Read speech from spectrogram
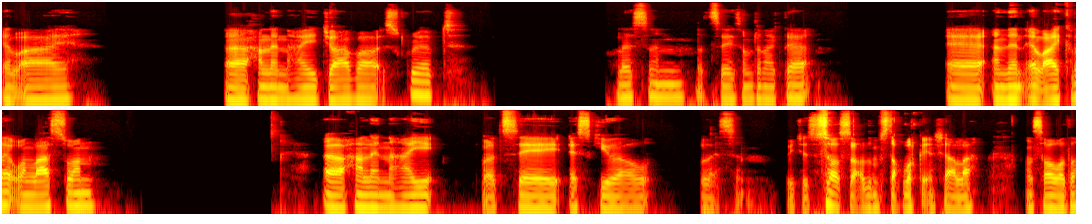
li uh, waxaan java script lesson let's say something like that. Uh, and then li kale one last one. Uh, waxaan let's say sql lesson soo socdo mustaqbalka insha allah aan soo wado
